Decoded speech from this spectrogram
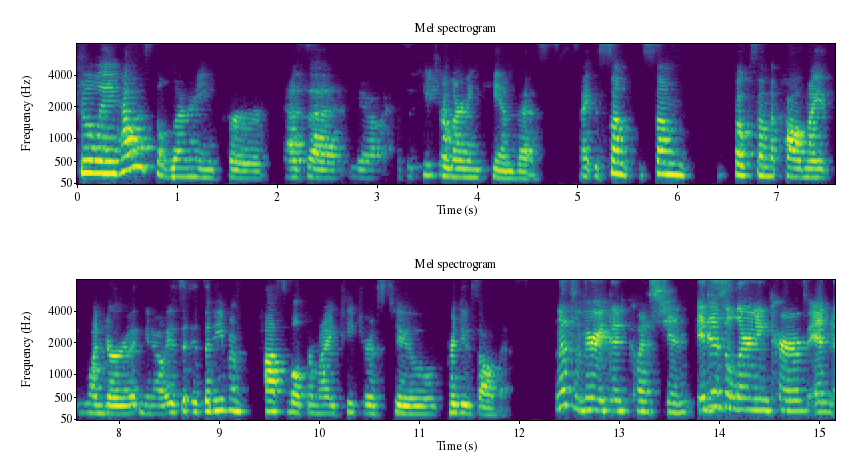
Julie, how is the learning curve as a, you know, as a teacher learning Canvas? Like some, some folks on the call might wonder, you know, is, it is it even possible for my teachers to produce all this? That's a very good question. It is a learning curve and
